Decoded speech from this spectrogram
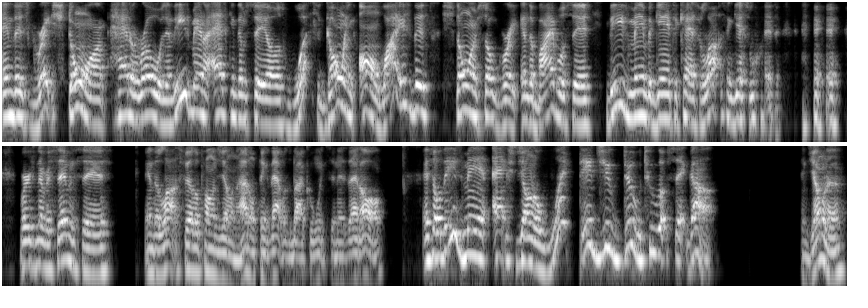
And this great storm had arose. And these men are asking themselves what's going on? Why is this storm so great? And the bible says these men began to cast lots. And guess what? Verse number seven says and the lots fell upon jonah. I don't think that was by coincidence at all. And so these men asked jonah what did you do to upset god and jonah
